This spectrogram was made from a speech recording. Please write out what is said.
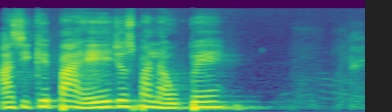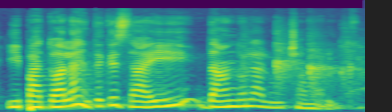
Así que para ellos, para la UP y para toda la gente que está ahí dando la lucha, marica.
